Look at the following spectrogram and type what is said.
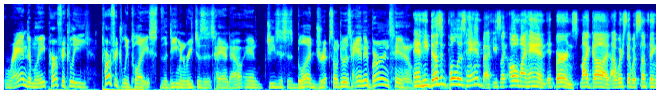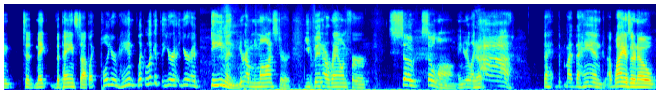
randomly perfectly perfectly placed the demon reaches his hand out and jesus' blood drips onto his hand and burns him and he doesn't pull his hand back. He's like, "Oh, my hand, it burns. My God, I wish there was something to make the pain stop." Like, pull your hand. Look, look at the, you're you're a demon. You're a monster. You've been around for so so long, and you're like, Yep. ah, the the, my, the hand. Why is there no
